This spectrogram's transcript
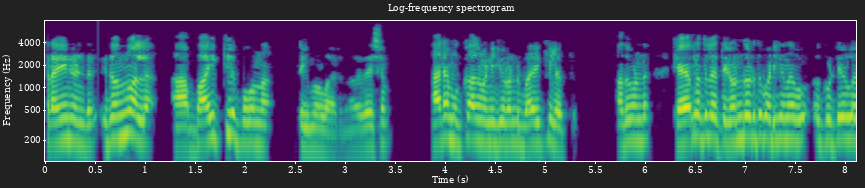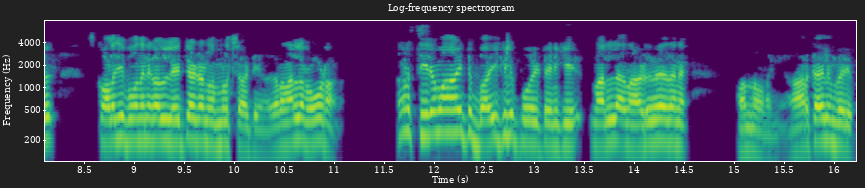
ട്രെയിൻ ഉണ്ട്. ഇതൊന്നുമല്ല ബൈക്കിൽ പോകുന്ന ടീമുകളായിരുന്നു ഏകദേശം അര മുക്കാൽ മണിക്കൂർ കൊണ്ട് ബൈക്കിലെത്തും അതുകൊണ്ട് കേരളത്തിലെ തിരുവനന്തപുരത്ത് പഠിക്കുന്ന കുട്ടികൾ കോളേജിൽ പോകുന്നതിനേക്കാൾ ലേറ്റ് ആയിട്ടാണ് നമ്മൾ സ്റ്റാർട്ട് ചെയ്യുന്നത്. കാരണം നല്ല റോഡാണ് അങ്ങനെ സ്ഥിരമായിട്ട് ബൈക്കിൽ പോയിട്ട് എനിക്ക് നല്ല നടുവേദന വന്നു തുടങ്ങി. ആർക്കായാലും വരും.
